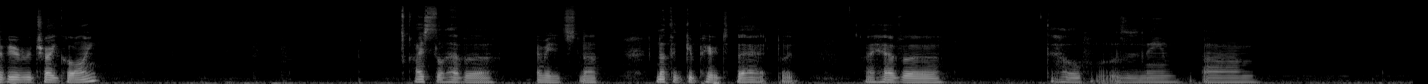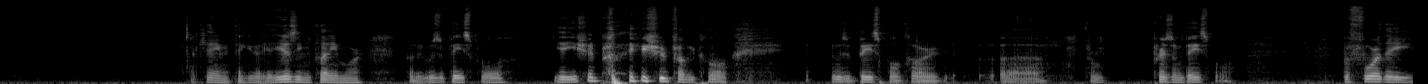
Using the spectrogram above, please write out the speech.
Have you ever tried calling? I still have a. I mean, it's not nothing compared to that, but I have a. The hell what was his name? Um, I can't even think of it. He doesn't even play anymore, but it was a baseball. Yeah, you should probably you should probably call. It was a baseball card. Uh, from Prizm Baseball. Before the,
